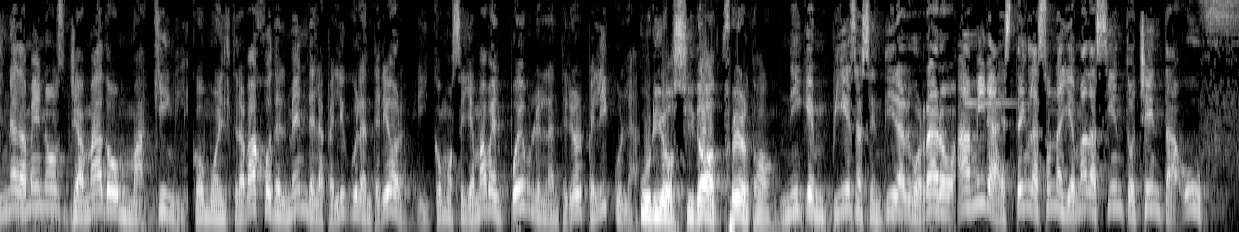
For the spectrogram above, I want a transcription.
y nada menos llamado McKinley, como el trabajo del men de la película anterior y como se llamaba el pueblo en la anterior película. Curiosidad, Ferdan. Nick empieza a sentir algo raro. Ah, mira, está en la zona llamada 180. oof.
